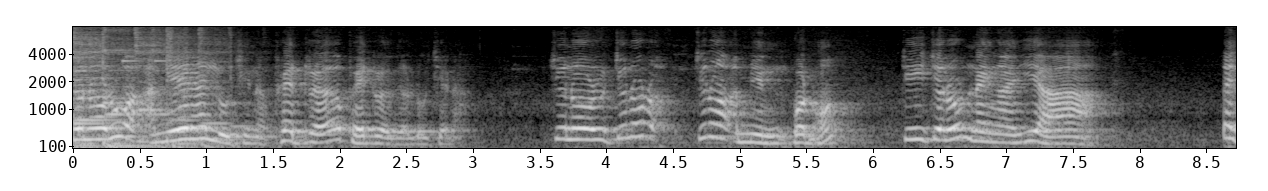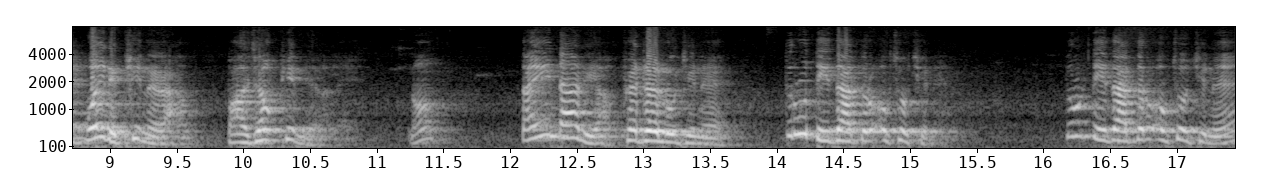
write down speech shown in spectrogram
ကျွန်တော်တို့ကအမြဲတမ်းလိုချင်တာ Federal Federal ဆိုလိုချင်တာကျွန်တော်ကျွန်တော်တို့ကျွန်တော်အမြင်ပေါ့နော်ဒီကျွန်တော်တို့နိုင်ငံကြီးကတိုက်ပွဲတွေဖြစ်နေတာဘာကြောင့်ဖြစ်နေတာလဲနော်တိုင်းသားတွေက Federal လိုချင်တယ်သူတို့ဒေတာသူတို့အုပ်ချုပ်ချင်တယ်သူတို့ဒေတာသူတို့အုပ်ချုပ်ချင်တယ်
